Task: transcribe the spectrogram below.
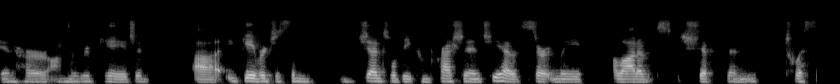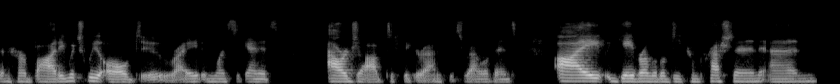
in her on her rib cage and uh, gave her just some gentle decompression. She had certainly a lot of shifts and twists in her body, which we all do, right? And once again, it's our job to figure out if it's relevant. I gave her a little decompression and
